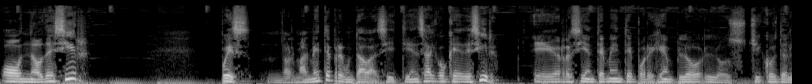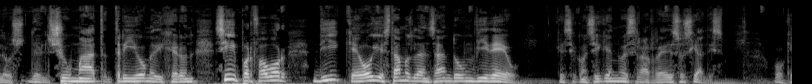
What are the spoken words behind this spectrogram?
o no decir. Pues normalmente preguntaba si tienes algo que decir eh, recientemente, por ejemplo, los chicos de los, del Shumat Trio me dijeron, sí, por favor, di que hoy estamos lanzando un video que se consigue en nuestras redes sociales. Ok,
